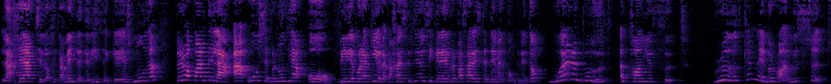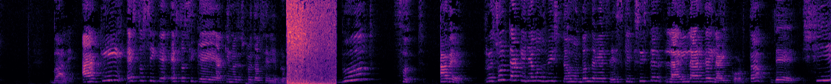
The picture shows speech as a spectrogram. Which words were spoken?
la GH lógicamente te dice que es muda, pero aparte la AU se pronuncia O. Vídeo por aquí o en la caja de descripción si queréis repasar este tema en concreto. Wear a boot upon your foot. Root can never rhyme with suit. Vale, aquí esto sí que, esto sí que aquí nos explota el cerebro. Boot, foot. A ver, Resulta que ya hemos visto un montón de veces que existen la I larga y la I corta, de she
